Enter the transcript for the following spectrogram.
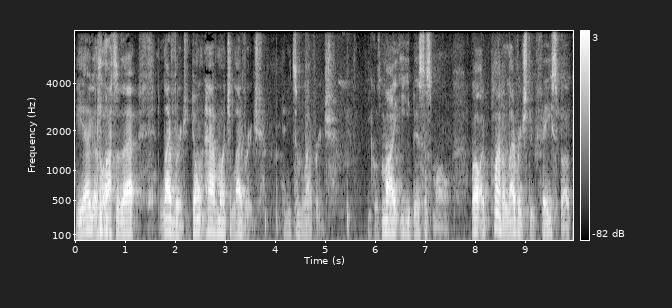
yeah, I got lots of that. Leverage. Don't have much leverage. I need some leverage. Equals my e business model. Well, I plan to leverage through Facebook.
